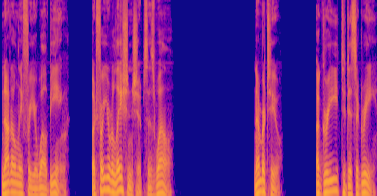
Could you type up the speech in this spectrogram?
not only for your well being, but for your relationships as well. Number two, agree to disagree.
